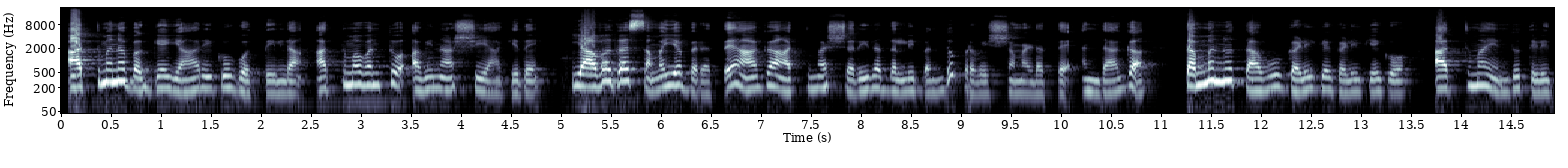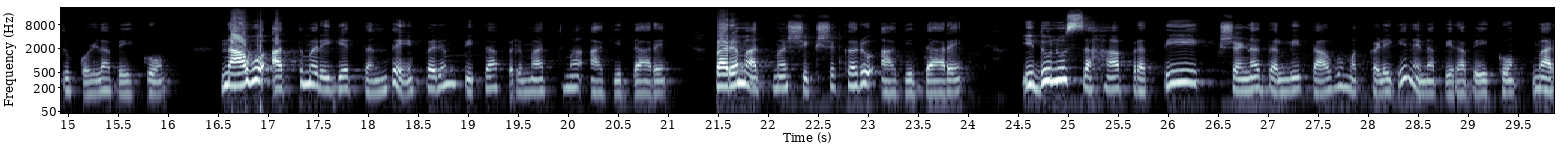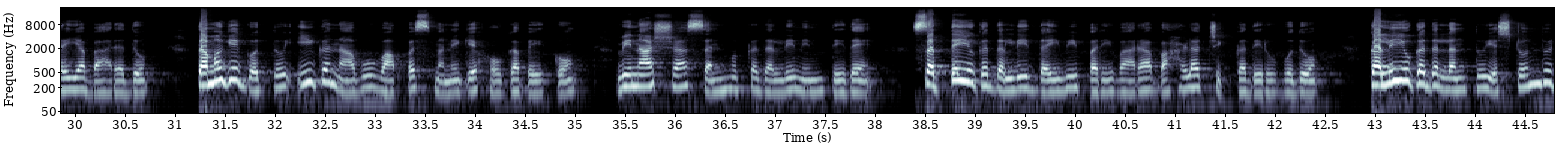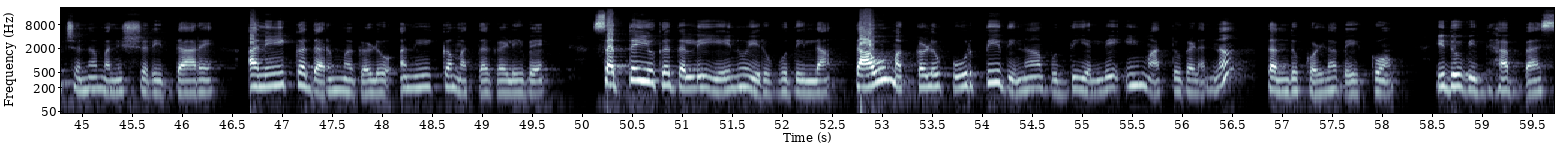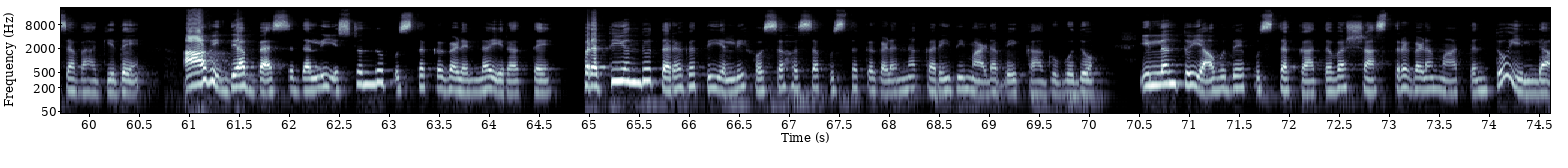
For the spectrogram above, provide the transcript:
ಆತ್ಮನ ಬಗ್ಗೆ ಯಾರಿಗೂ ಗೊತ್ತಿಲ್ಲ. ಆತ್ಮವಂತೂ ಅವಿನಾಶಿಯಾಗಿದೆ. ಯಾವಾಗ ಸಮಯ ಬರುತ್ತೆ, ಆಗ ಆತ್ಮ ಶರೀರದಲ್ಲಿ ಬಂದು ಪ್ರವೇಶ ಮಾಡುತ್ತೆ. ಅಂದಾಗ ತಮ್ಮನ್ನು ತಾವು ಗಳಿಗೆ ಗಳಿಗೆಗೂ ಆತ್ಮ ಎಂದು ತಿಳಿದುಕೊಳ್ಳಬೇಕು. ನಾವು ಆತ್ಮರಿಗೆ ತಂದೆ, ಪರಂಪಿತ, ಪರಮಾತ್ಮ ಆಗಿದ್ದಾರೆ. ಪರಮಾತ್ಮ ಶಿಕ್ಷಕರು ಆಗಿದ್ದಾರೆ. ಇದೂ ಸಹ ಪ್ರತಿ ಕ್ಷಣದಲ್ಲಿ ತಾವು ಮಕ್ಕಳಿಗೆ ನೆನಪಿರಬೇಕು. ಮರೆಯಬಾರದು. ತಮಗೆ ಗೊತ್ತು, ಈಗ ನಾವು ವಾಪಸ್ ಮನೆಗೆ ಹೋಗಬೇಕು. ವಿನಾಶ ಸನ್ಮುಖದಲ್ಲಿ ನಿಂತಿದೆ. ಸತ್ಯಯುಗದಲ್ಲಿ ದೈವಿ ಪರಿವಾರ ಬಹಳ ಚಿಕ್ಕದಿರುವುದು. ಕಲಿಯುಗದಲ್ಲಂತೂ ಎಷ್ಟೊಂದು ಜನ ಮನುಷ್ಯರಿದ್ದಾರೆ. ಅನೇಕ ಧರ್ಮಗಳು, ಅನೇಕ ಮತಗಳಿವೆ. ಸತ್ಯಯುಗದಲ್ಲಿ ಏನೂ ಇರುವುದಿಲ್ಲ. ತಾವು ಮಕ್ಕಳು ಪೂರ್ತಿ ದಿನ ಬುದ್ಧಿಯಲ್ಲಿ ಈ ಮಾತುಗಳನ್ನು ತಂದುಕೊಳ್ಳಬೇಕು. ಇದು ವಿದ್ಯಾಭ್ಯಾಸವಾಗಿದೆ. ಆ ವಿದ್ಯಾಭ್ಯಾಸದಲ್ಲಿ ಎಷ್ಟೊಂದು ಪುಸ್ತಕಗಳೆಲ್ಲ ಇರುತ್ತೆ. ಪ್ರತಿಯೊಂದು ತರಗತಿಯಲ್ಲಿ ಹೊಸ ಹೊಸ ಪುಸ್ತಕಗಳನ್ನು ಖರೀದಿ ಮಾಡಬೇಕಾಗುವುದು. ಇಲ್ಲಂತೂ ಯಾವುದೇ ಪುಸ್ತಕ ಅಥವಾ ಶಾಸ್ತ್ರಗಳ ಮಾತಂತೂ ಇಲ್ಲ.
